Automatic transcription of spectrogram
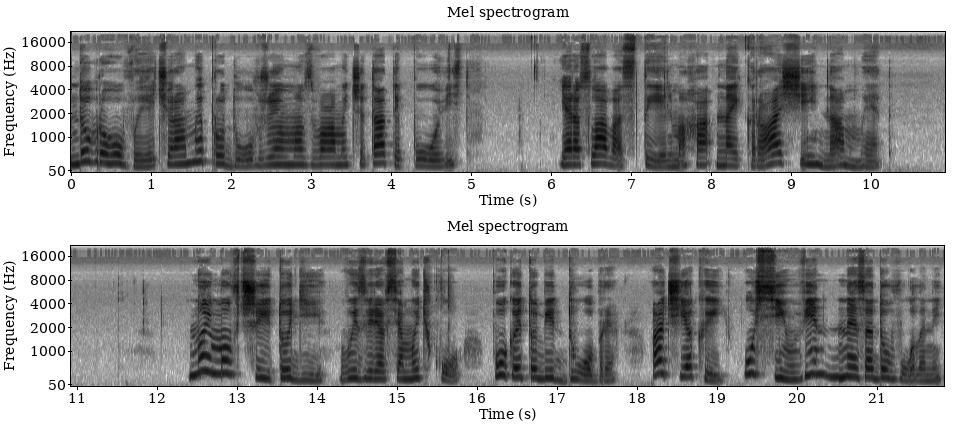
Доброго вечора. Ми продовжуємо з вами читати повість Ярослава Стельмаха Найкращий намет. Ну й мовчи тоді, визвірявся Митько, поки тобі добре, ач який, усім він незадоволений.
